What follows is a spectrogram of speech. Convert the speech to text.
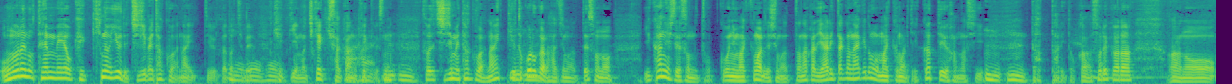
の天命を決起の優で縮めたくはないっていう形で、決起、まあ、決起盛んの決起ですね、はいはい。それで縮めたくはないっていうところから始まって、その、いかにしてその特攻に巻き込まれてしまった中でやりたくないけども巻き込まれていくかっていう話だったりとか、うんうん、それから、あの、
